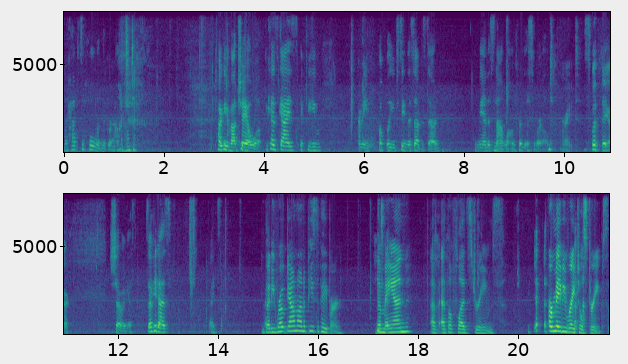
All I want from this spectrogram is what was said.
"Perhaps a hole in the ground." talking about Ceolwulf because, guys, if you, I mean, hopefully you've seen this episode. The man is not long for this world. Right. That's what they are showing us. So he does. But he wrote down on a piece of paper the man of Aethelflaed's dreams. Yes. Or maybe Rachel's dreams.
